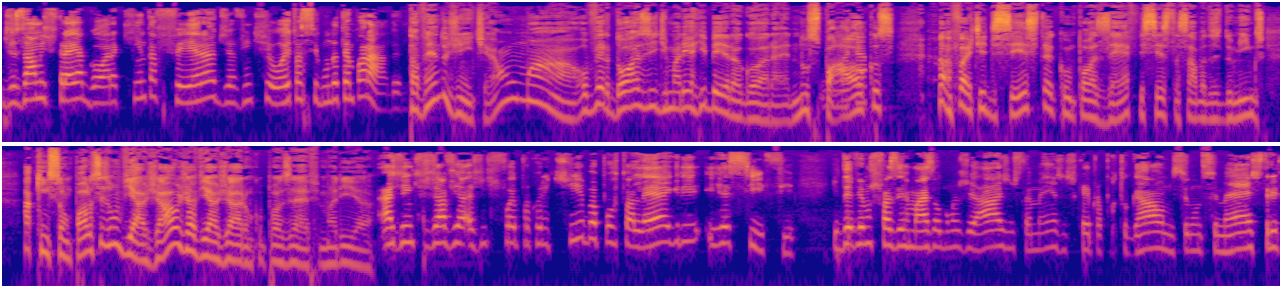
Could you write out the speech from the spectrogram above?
Desalma estreia agora, quinta-feira, dia 28, a segunda temporada. Tá vendo, gente? É uma overdose de Maria Ribeiro agora. É nos palcos, a partir de sexta, com pós-F, sexta, sábados e domingos aqui em São Paulo. Vocês vão viajar ou já viajaram com o POSEF, Maria? A gente já via... a gente foi para Curitiba, Porto Alegre e Recife. E devemos fazer mais algumas viagens também. A gente quer ir para Portugal no segundo semestre.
